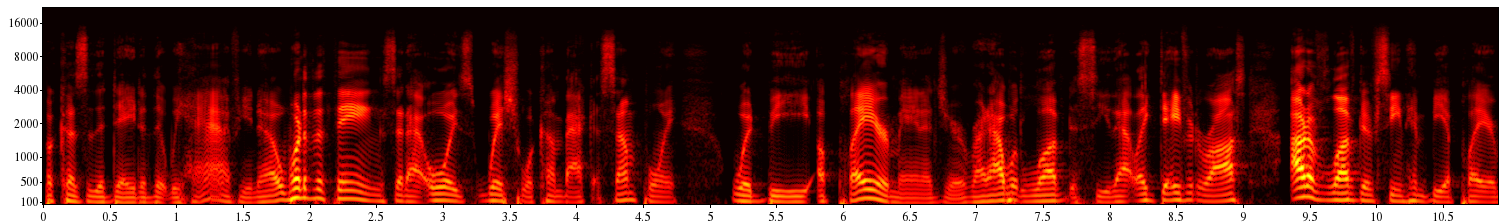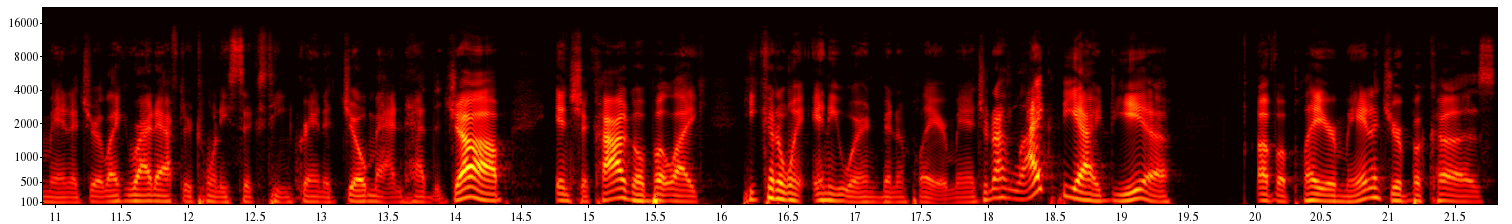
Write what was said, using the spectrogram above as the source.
because of the data that we have. You know, one of the things that I always wish would come back at some point would be a player manager, right? I would love to see that. Like David Ross, I'd have loved to have seen him be a player manager, like right after 2016. Granted, Joe Maddon had the job in Chicago, but like he could have went anywhere and been a player manager. And I like the idea of a player manager because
